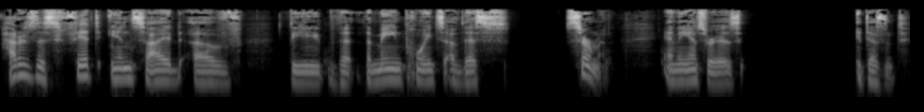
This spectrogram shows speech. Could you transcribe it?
How does this fit inside of the, the, the main points of this sermon? And the answer is it doesn't.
